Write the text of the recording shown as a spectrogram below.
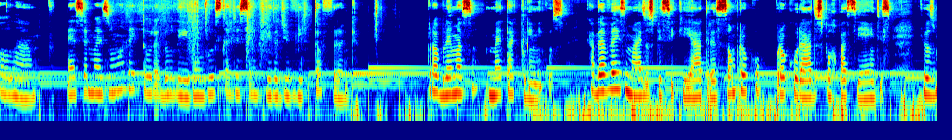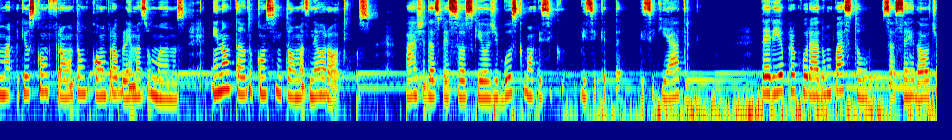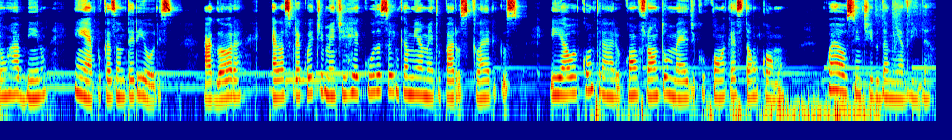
Olá, essa é mais uma leitura do livro Em Busca de Sentido de Viktor Frankl. Problemas metaclínicos. Cada vez mais os psiquiatras são procurados por pacientes que os, que os confrontam com problemas humanos e não tanto com sintomas neuróticos. Parte das pessoas que hoje buscam uma psiquiatra teria procurado um pastor, sacerdote ou um rabino em épocas anteriores. Agora, elas frequentemente recusam seu encaminhamento para os clérigos e, ao contrário, confrontam o médico com a questão como: qual é o sentido da minha vida?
